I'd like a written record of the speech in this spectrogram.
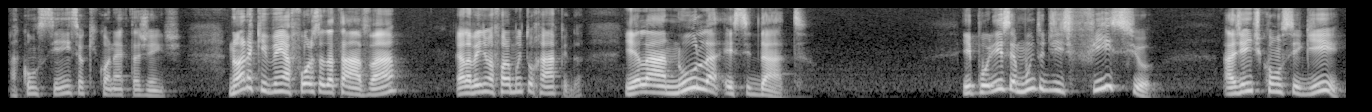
A consciência é o que conecta a gente. Na hora que vem a força da Ta'avá, ela vem de uma forma muito rápida. E ela anula esse dat. E por isso é muito difícil a gente conseguir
